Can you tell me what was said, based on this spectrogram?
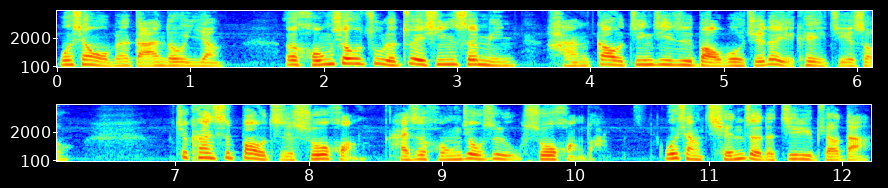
我想我们的答案都一样。而洪秀柱的最新声明喊告《经济日报》，我觉得也可以接受。就看是报纸说谎还是洪秀柱说谎吧。我想前者的几率比较大，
